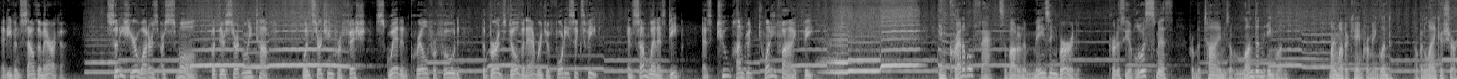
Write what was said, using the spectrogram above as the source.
and even South America. Sooty shearwaters are small, but they're certainly tough. When searching for fish, squid, and krill for food, the birds dove an average of 46 feet, and some went as deep as 225 feet. Incredible facts about an amazing bird, courtesy of Lewis Smith from the Times of London, England. My mother came from England, up in Lancashire,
